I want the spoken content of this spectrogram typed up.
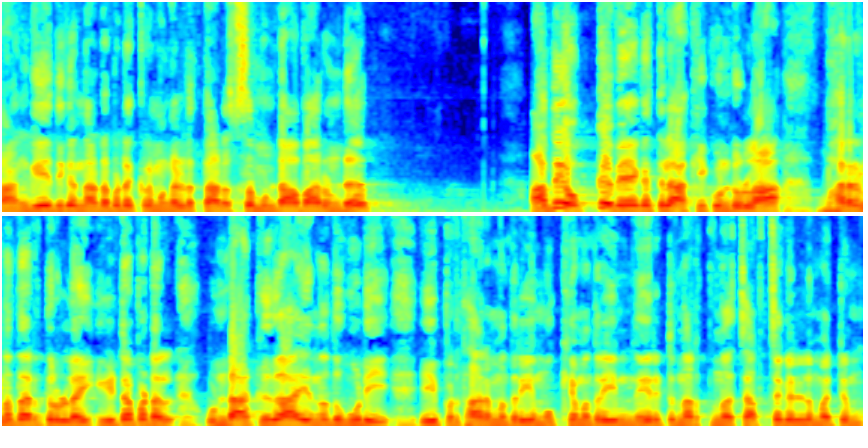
സാങ്കേതിക നടപടിക്രമങ്ങളുടെ തടസ്സമുണ്ടാവാറുണ്ട്. അതൊക്കെ വേഗത്തിലാക്കിക്കൊണ്ടുള്ള ഭരണതരത്തിലുള്ള ഇടപെടൽ ഉണ്ടാക്കുക എന്നതുകൂടി ഈ പ്രധാനമന്ത്രിയും മുഖ്യമന്ത്രിയും നേരിട്ട് നടത്തുന്ന ചർച്ചകളിലും മറ്റും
